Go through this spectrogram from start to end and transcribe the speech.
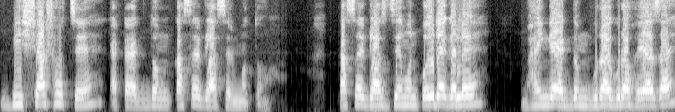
বিশ্বাস হচ্ছে একটা একদম কাঁচের গ্লাসের মতো। কাঁচের গ্লাস যেমন পইরা গেলে ভাঙ্গা একদম গুড়া গুড়া হয়ে যায়।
